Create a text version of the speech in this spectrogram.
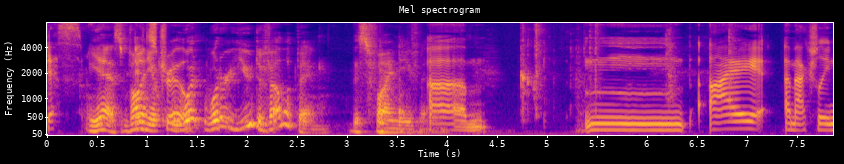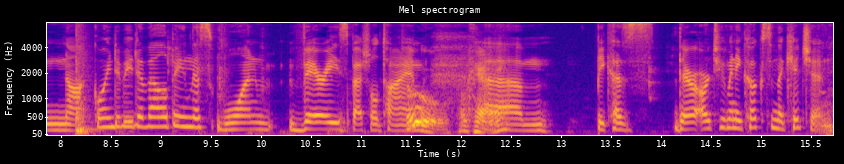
Yes. Yes, Vanya, It's true. what what are you developing this fine evening? Um, mm, I am actually not going to be developing this one very special time Ooh, okay. um, because there are too many cooks in the kitchen.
